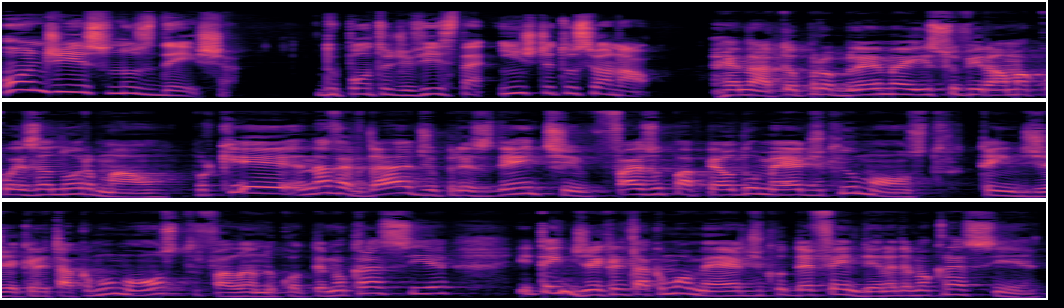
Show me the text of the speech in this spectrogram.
Onde isso nos deixa? Do ponto de vista institucional? Renata, o problema é isso virar uma coisa normal. Porque, na verdade, o presidente faz o papel do médico e o monstro. Tem dia que ele está como monstro, falando contra a democracia, e tem dia que ele está como médico, defendendo a democracia.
